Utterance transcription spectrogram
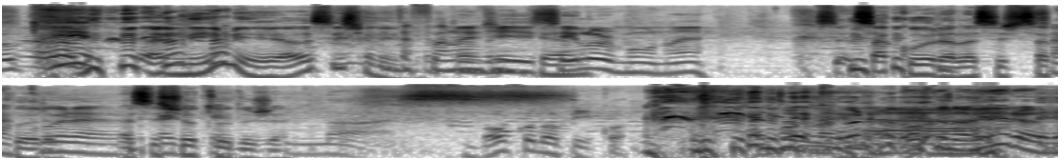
O quê? anime? Ela assiste anime. Tá falando de. Sailor Moon, não é? Sakura, ela assiste Sakura. Sakura, Assistiu tudo já. Nossa. Boku no pico. Boku no Hiro?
